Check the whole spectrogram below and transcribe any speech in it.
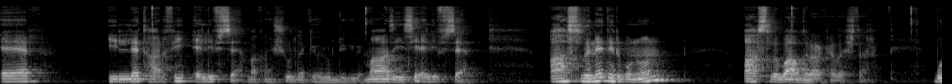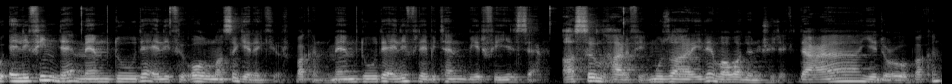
eğer illet harfi elifse, bakın şurada görüldüğü gibi mazisi elifse. Aslı nedir bunun? Aslı vavdır arkadaşlar. Bu elifin de memdude elifi olması gerekiyor. Bakın memdude elifle biten bir fiilse asıl harfi muzari'de vava dönüşecek. Da'a yed'u. Bakın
